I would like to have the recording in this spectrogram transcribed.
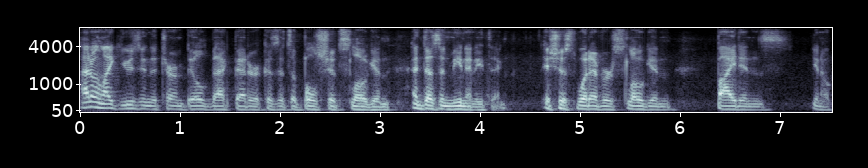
I don't like using the term build back better because it's a bullshit slogan and doesn't mean anything. It's just whatever slogan Biden's, you know,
